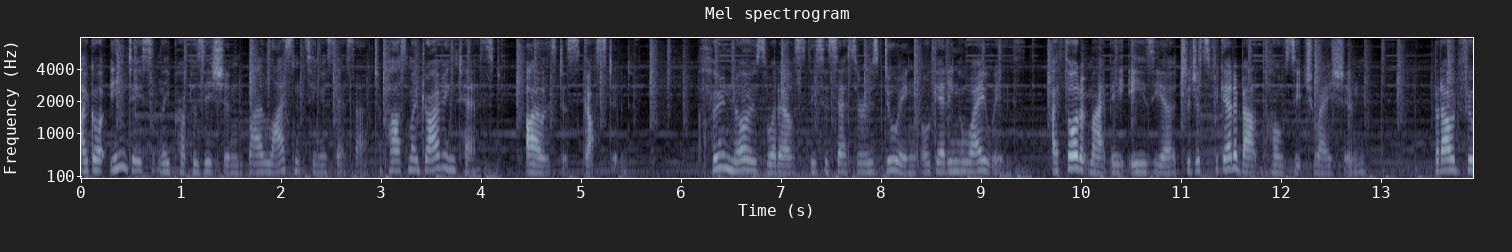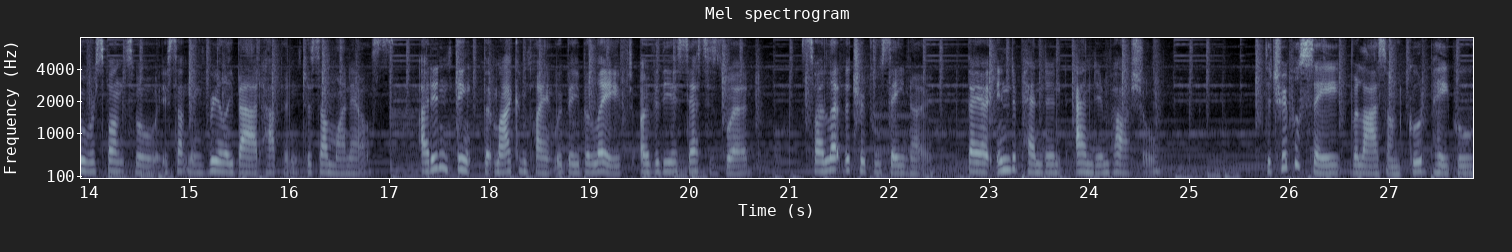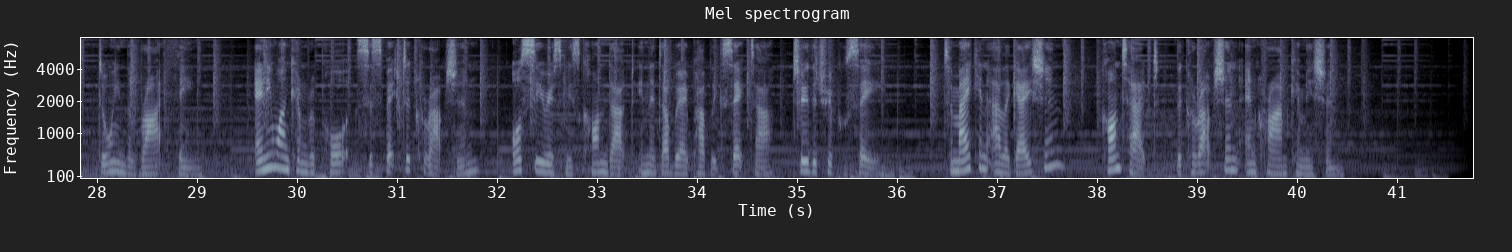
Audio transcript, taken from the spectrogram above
I got indecently propositioned by a licensing assessor to pass my driving test. I was disgusted. Who knows what else this assessor is doing or getting away with? I thought it might be easier to just forget about the whole situation, but I would feel responsible if something really bad happened to someone else. I didn't think that my complaint would be believed over the assessor's word, so I let the Triple C know. They are independent and impartial. The Triple C relies on good people doing the right thing. Anyone can report suspected corruption or serious misconduct in the WA public sector to the Triple C. To make an allegation, contact the Corruption and Crime Commission.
